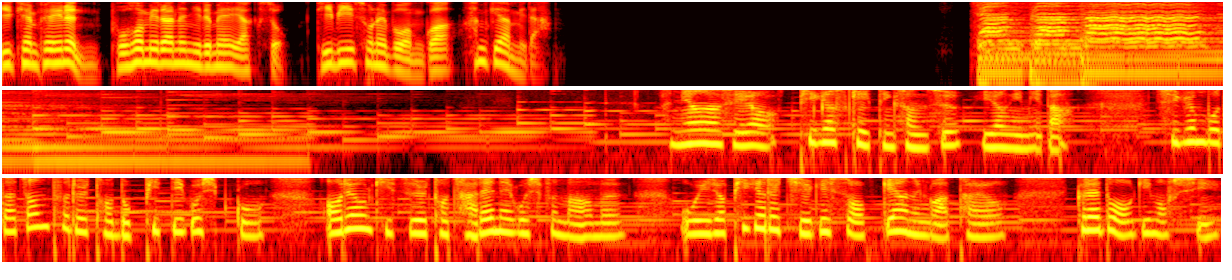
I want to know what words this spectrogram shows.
이 캠페인은 보험이라는 이름의 약속 DB손해보험과 함께합니다. 잠깐만 안녕하세요. 피겨스케이팅 선수 유영입니다. 지금보다 점프를 더 높이 뛰고 싶고 어려운 기술을 더 잘해내고 싶은 마음은 오히려 피겨를 즐길 수 없게 하는 것 같아요. 그래도 어김없이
